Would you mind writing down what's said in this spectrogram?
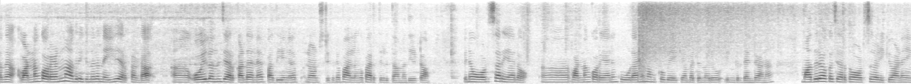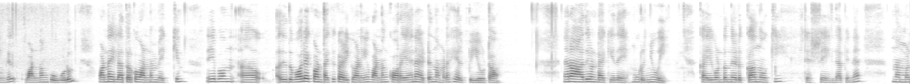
അത് വണ്ണം കുറയണം എന്ന് ആഗ്രഹിക്കുന്നവർ നെയ്യ് ചേർക്കണ്ട. ഓയിലൊന്നും ചേർക്കാണ്ട് തന്നെ പതിയെ ഇങ്ങനെ നോൺ സ്റ്റിക്കിന്റെ പാനിലങ്ങ് പരത്തിയെടുത്താൽ മതി കേട്ടോ. പിന്നെ ഓട്സ് അറിയാലോ വണ്ണം കുറയാനും കൂടാനും നമുക്ക് ഉപയോഗിക്കാൻ പറ്റുന്ന ഒരു ഇൻഗ്രീഡിയന്റ് ആണ്. മധുരമൊക്കെ ചേർത്ത് ഓട്സ് കഴിക്കുവാണെങ്കിൽ വണ്ണം കൂടും വണ്ണം ഇല്ലാത്തവർക്ക് വണ്ണം വെക്കും. ഇനിയിപ്പം ഇതുപോലെയൊക്കെ ഉണ്ടാക്കി കഴിക്കുവാണെങ്കിൽ വണ്ണം കുറയാനായിട്ട് നമ്മളെ ഹെൽപ്പ് ചെയ്യും കേട്ടോ ഞാൻ ആദ്യം ഉണ്ടാക്കിയതേ മുറിഞ്ഞുപോയി കൈ കൊണ്ടൊന്ന് എടുക്കാൻ നോക്കി രക്ഷയില്ല. പിന്നെ നമ്മൾ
